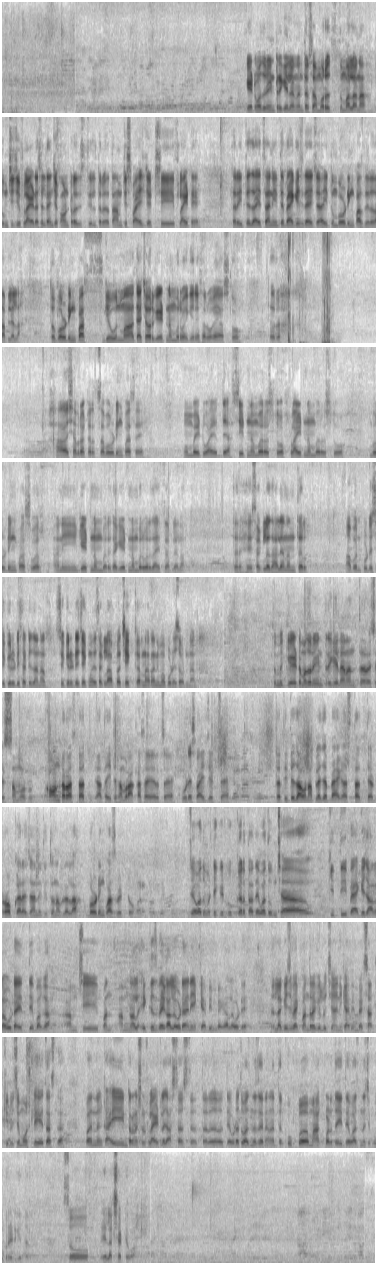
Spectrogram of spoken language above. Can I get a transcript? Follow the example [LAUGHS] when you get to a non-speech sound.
गेटमधून एंट्री केल्यानंतर समोरच तुम्हाला ना तुमची जी फ्लाईट असेल त्यांचे काउंटर दिसतील. तर आता आमची स्पाईस जेटची फ्लाईट आहे. तर इथे जायचं आणि इथे बॅगेज द्यायच्या. इथून बोर्डिंग पास देतात आपल्याला. तो बोर्डिंग पास घेऊन मग त्याच्यावर गेट नंबर वगैरे सर्व काही असतो. तर हा अशा प्रकारचा बोर्डिंग पास आहे. Mumbai to Ayodhya. Seat number असतो फ्लाईट नंबर असतो बोर्डिंग पासवर आणि गेट नंबर त्या गेट नंबरवर जायचं आपल्याला. तर हे सगळं झाल्यानंतर आपण पुढे सिक्युरिटीसाठी जाणार. सिक्युरिटी चेकमध्ये सगळं आपलं चेक करणार आणि मग पुढे सोडणार. तुम्ही गेटमधून एंट्री केल्यानंतर असे समोर काउंटर असतात. आता इथे समोर आकाश एअरचं आहे पुढे स्पाईस जेटचं आहे. तर तिथे जाऊन आपल्या ज्या बॅग असतात त्या ड्रॉप करायच्या आणि तिथून आपल्याला बोर्डिंग पास भेटतो. जेव्हा तुम्ही तिकीट बुक करता तेव्हा तुमच्या किती बॅगेज अलाउड आहेत ते बघा. आमची पण आम्हाला एकच बॅग अलाउड आहे आणि एक कॅबिन बॅग अलाउड आहे. लगेज बॅग पंधरा किलोची आणि कॅबिन बॅग सात किलोची. मोस्टली हेच असतं. पण काही इंटरनॅशनल फ्लाईटला जास्त असतं. तर तेवढंच वजनाचं आहे ना. नंतर खूप महाग पडतं. इथे वजनाचे खूप रेट घेतात. सो हे लक्षात ठेवा.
